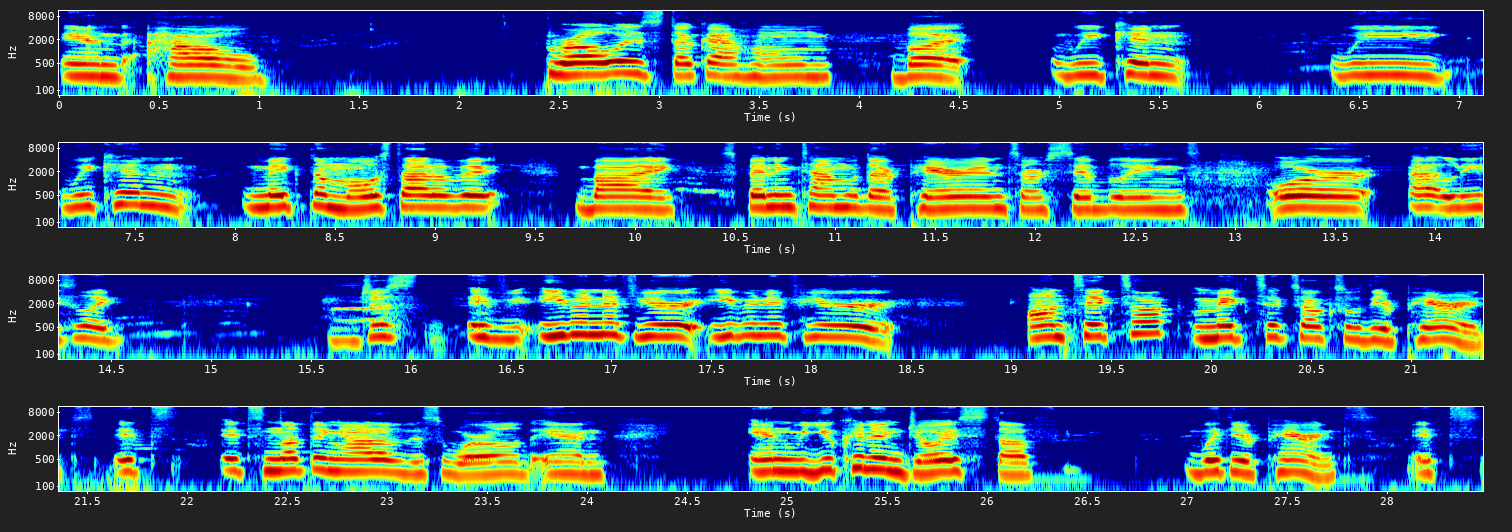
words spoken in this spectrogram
and how we're always stuck at home but we can we we can make the most out of it by spending time with our parents or siblings or at least like just if even if you're even if you're on TikTok, make TikToks with your parents. It's it's nothing out of this world and and you can enjoy stuff with your parents. It's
